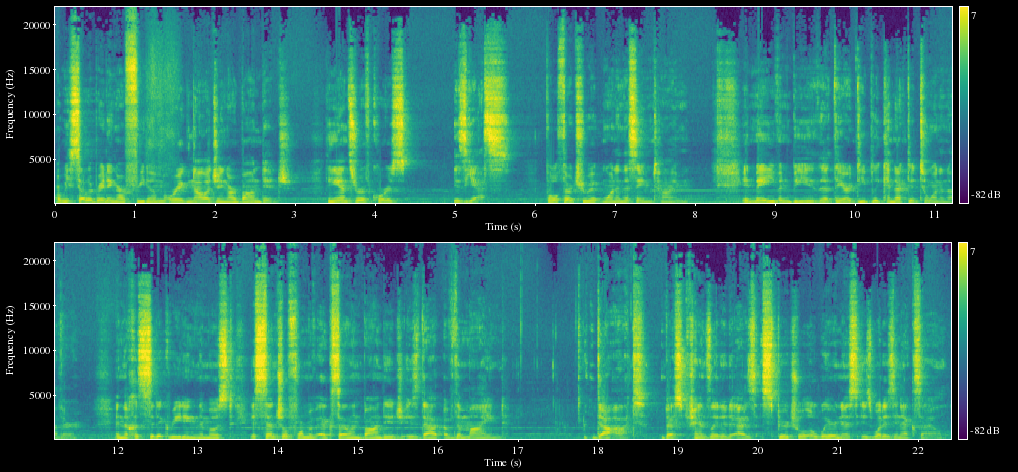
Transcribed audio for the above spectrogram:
Are we celebrating our freedom or acknowledging our bondage? The answer, of course, is yes. Both are true at one and the same time. It may even be that they are deeply connected to one another. In the Hasidic reading, the most essential form of exile and bondage is that of the mind. Da'at, best translated as spiritual awareness, is what is in exile,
